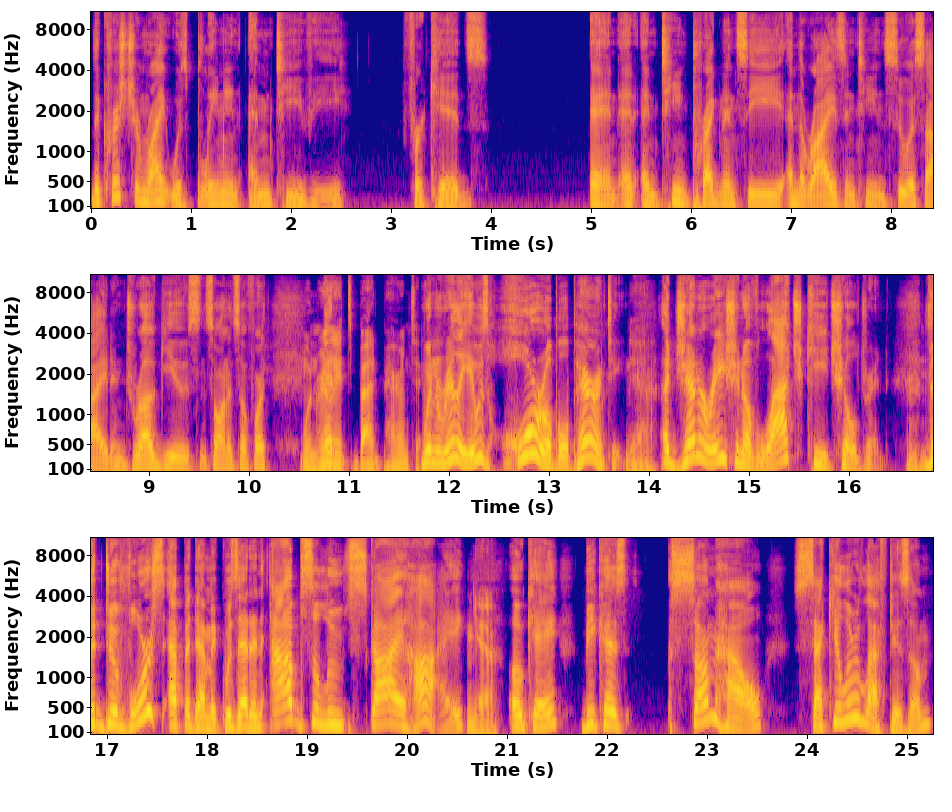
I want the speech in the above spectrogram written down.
The Christian right was blaming MTV for kids and, and and teen pregnancy and the rise in teen suicide and drug use and so on and so forth. When really And- it's bad parenting. When really it was horrible parenting. yeah. A generation of latchkey children. Mm-hmm. The divorce epidemic was at an absolute sky high Yeah. okay? Because somehow secular leftism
